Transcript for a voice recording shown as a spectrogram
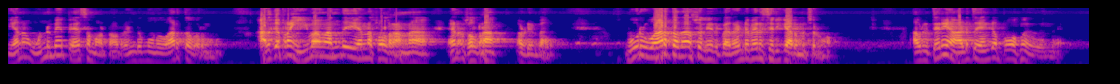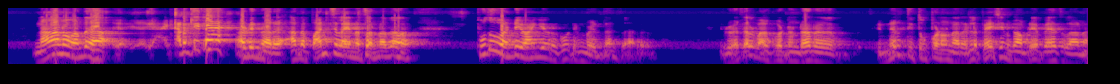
ஏன்னா ஒண்ணுமே பேச மாட்டோம். ரெண்டு மூணு வார்த்தை வரும். அதுக்கப்புறம் இவன் வந்து என்ன சொல்றான்னா என்ன சொல்றான்? அப்படிம்பாரு. ஒரு வார்த்தை தான் சொல்லியிருப்பேன் ரெண்டு பேரும் சிரிக்க ஆரம்பிச்சிருவோம். அவருக்கு தெரியும் அடுத்து எங்க போகும் இதுன்னு நானும் வந்து கிடைக்கல அப்படின்னாரு. அந்த பஞ்ச் லைனை சொன்னதும் புது வண்டி வாங்கி அவர் கூட்டின்னு போயிருந்தேன் சார். இவர் வெத்தல் பாக்கு போட்டுன்றாரு. நிறுத்தி துப்பணும்னாரு. இல்லை பேசினுக்கோ அப்படியே பேசலான்னு.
